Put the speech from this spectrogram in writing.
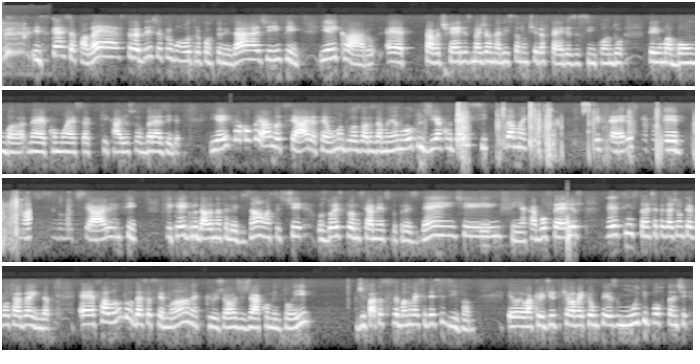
esquece a palestra, deixa para uma outra oportunidade, enfim. E aí, claro, estava é, de férias, mas jornalista não tira férias assim quando tem uma bomba né, como essa que caiu sobre Brasília. E aí fui acompanhar o noticiário até uma, duas horas da manhã. No outro dia, acordei às cinco da manhã de férias para poder continuar assistindo o noticiário, enfim fiquei grudada na televisão, assisti os dois pronunciamentos do presidente, enfim, acabou férias nesse instante, apesar de não ter voltado ainda. É, falando dessa semana, que o Jorge já comentou aí, de fato, essa semana vai ser decisiva. Eu, eu acredito que ela vai ter um peso muito importante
